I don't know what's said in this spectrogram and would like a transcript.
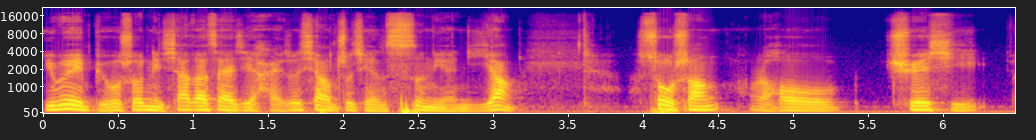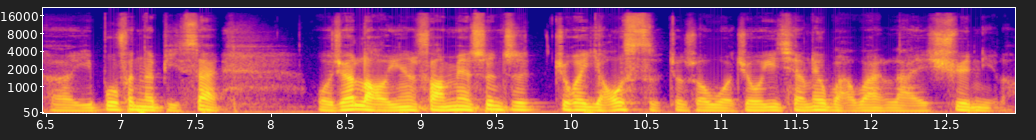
因为比如说你下个赛季还是像之前四年一样受伤，然后缺席呃一部分的比赛。我觉得老鹰方面甚至就会咬死，就说我就一千六百万来续你了。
